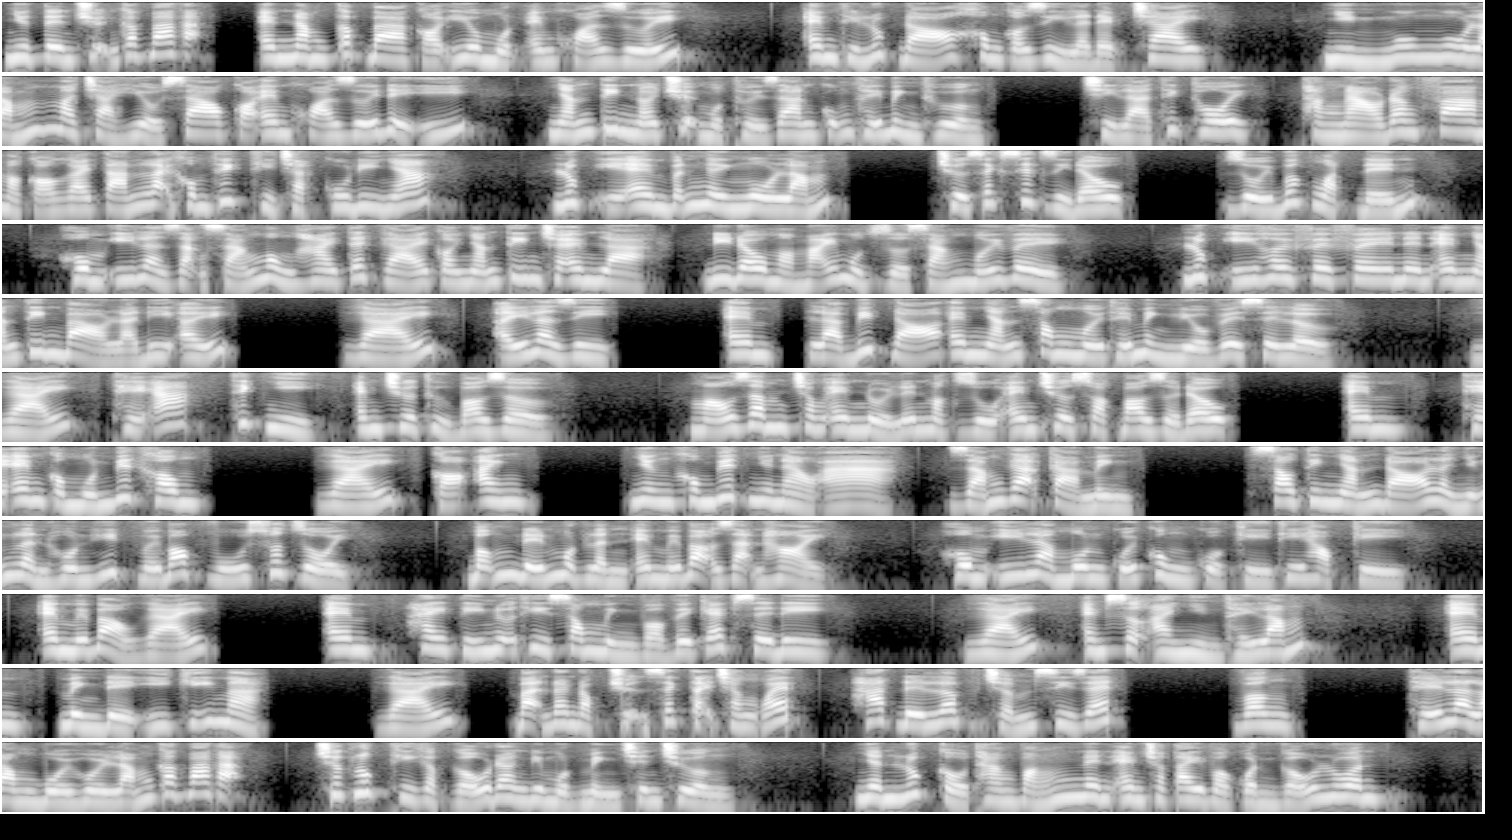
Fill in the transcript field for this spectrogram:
Như tên chuyện các bác ạ, em năm cấp 3 có yêu một em khóa dưới. Em thì lúc đó không có gì là đẹp trai. Nhìn ngu ngu lắm mà chả hiểu sao có em khóa dưới để ý. Nhắn tin nói chuyện một thời gian cũng thấy bình thường. Chỉ là thích thôi, thằng nào đang pha mà có gái tán lại không thích thì chặt cu đi nhá. Lúc ý em vẫn ngây ngô lắm. Chưa xách xiết gì đâu. Rồi bước ngoặt đến. Hôm ý là dạng sáng mồng 2 Tết gái có nhắn tin cho em là, đi đâu mà mãi một giờ sáng mới về. Lúc ý hơi phê phê nên em nhắn tin bảo là đi ấy. Gái, ấy là gì? Em, là bíp đó em nhắn xong mới thấy mình liều VCL. Gái, thế á, thích nhỉ, em chưa thử bao giờ. Máu dâm trong em nổi lên mặc dù em chưa soạc bao giờ đâu. Em, thế em có muốn biết không? Gái, có anh. Nhưng không biết như nào à, dám gạ cả mình. Sau tin nhắn đó là những lần hôn hít với bóp vú suốt rồi. Bỗng đến một lần em mới bạo dạn hỏi. Hôm ý là môn cuối cùng của kỳ thi học kỳ. Em mới bảo gái. Em, hay tí nữa thi xong mình vào WC đi. Gái, em sợ ai nhìn thấy lắm. Em, mình để ý kỹ mà. Gái, bạn đang đọc truyện sách tại trang web hdlove.cz. Vâng. Thế là lòng bồi hồi lắm các bác ạ. Trước lúc thi gặp gấu đang đi một mình trên trường. Nhân lúc cầu thang vắng nên em cho tay vào quần gấu luôn.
